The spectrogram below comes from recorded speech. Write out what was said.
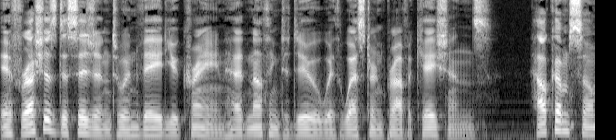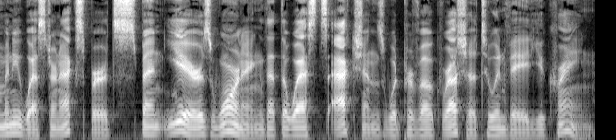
If Russia's decision to invade Ukraine had nothing to do with Western provocations, how come so many Western experts spent years warning that the West's actions would provoke Russia to invade Ukraine?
